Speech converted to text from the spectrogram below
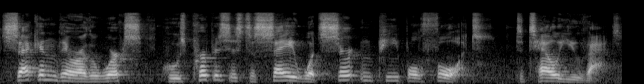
Second, there are the works whose purpose is to say what certain people thought, to tell you that.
